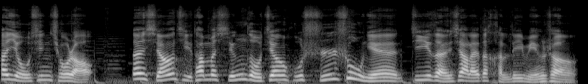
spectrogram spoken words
他有心求饶，但想起他们行走江湖十数年积攒下来的狠厉名声，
